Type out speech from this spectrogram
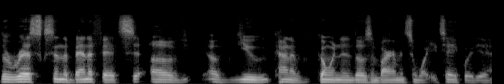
the risks and the benefits of of you kind of going into those environments and what you take with you.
